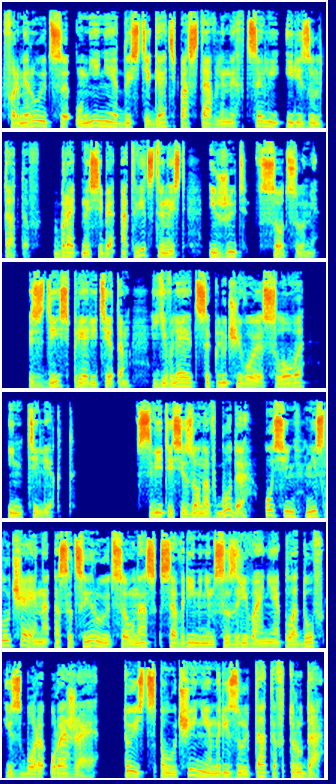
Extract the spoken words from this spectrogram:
формируется умение достигать поставленных целей и результатов, брать на себя ответственность и жить в социуме. Здесь приоритетом является ключевое слово «интеллект». В свете сезонов года осень не случайно ассоциируется у нас со временем созревания плодов и сбора урожая, то есть с получением результатов труда,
